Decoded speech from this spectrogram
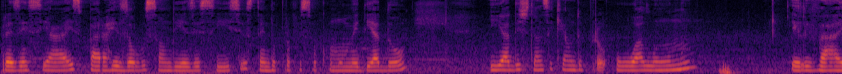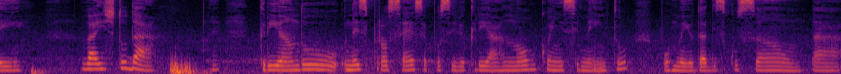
Presenciais para resolução de exercícios, tendo o professor como mediador, e à distância que é onde o aluno ele vai vai estudar. Né? Criando, nesse processo é possível criar novo conhecimento por meio da discussão, da,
